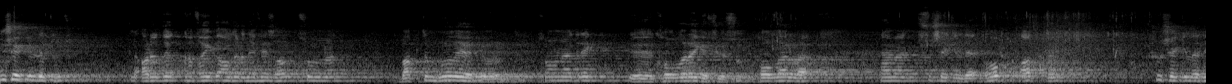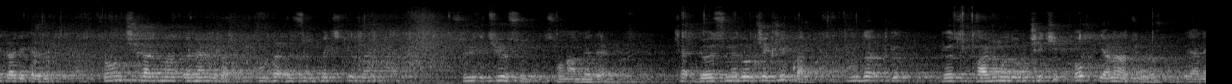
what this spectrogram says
Bu şekilde tut. Arada kafayı kaldır nefes al. Sonra baktım bunu da yapıyorum. Sonra direkt e, kollara geçiyorsun. Kollarla hemen şu şekilde hop attım. Şu şekilde tekrar getirdim. Son çıkartma önemli bak. Burada hızlı gitmek istiyorsan suyu itiyorsun son hamlede. Göğsüme doğru çekip bak. Burada gö- göğüs karnıma doğru çekip hop yana atıyorum. Yani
